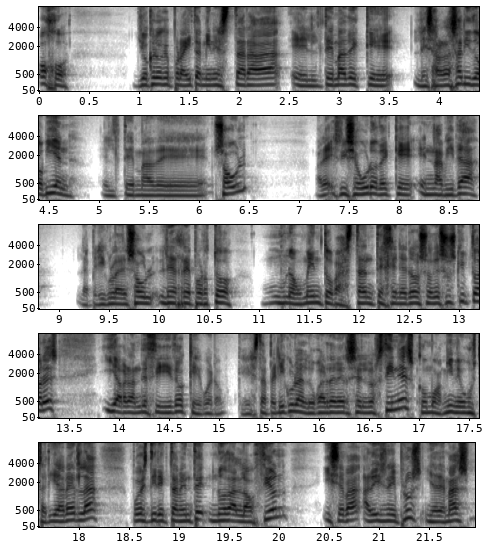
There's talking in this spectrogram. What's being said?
Ojo, yo creo que por ahí también estará el tema de que les habrá salido bien el tema de Soul. Estoy seguro de que en Navidad la película de Soul les reportó un aumento bastante generoso de suscriptores y habrán decidido que, bueno, que esta película, en lugar de verse en los cines, como a mí me gustaría verla, pues directamente no dan la opción y se va a Disney Plus y además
